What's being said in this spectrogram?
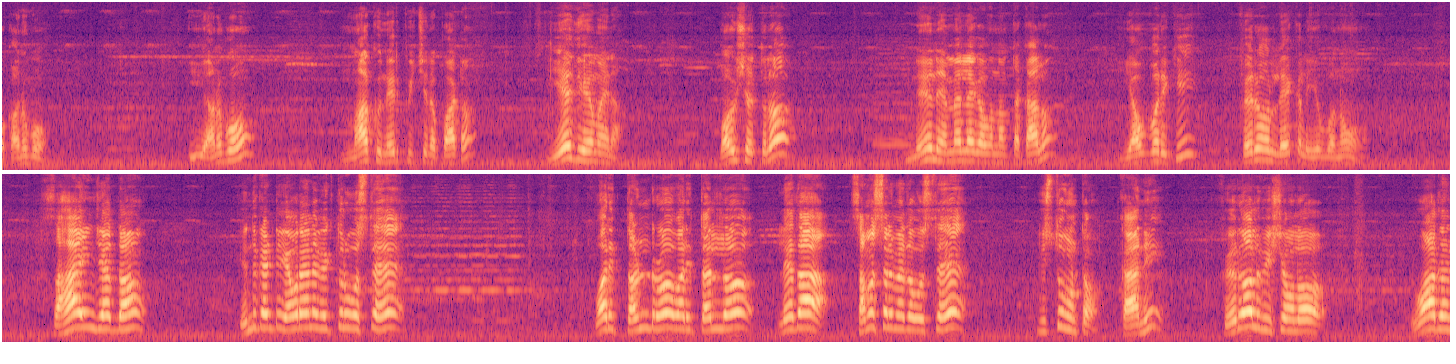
ఒక అనుభవం. ఈ అనుభవం నాకు నేర్పించిన పాఠం ఏది ఏమైనా భవిష్యత్తులో నేను ఎమ్మెల్యేగా ఉన్నంతకాలం ఎవ్వరికి ఫెరోల్ లేఖలు ఇవ్వను. సహాయం చేద్దాం. ఎందుకంటే ఎవరైనా వ్యక్తులు వస్తే వారి తండ్రో వారి తల్లో లేదా సమస్యల మీద వస్తే ఇస్తూ ఉంటాం. కానీ ఫెరోల్ విషయంలో వివాదం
